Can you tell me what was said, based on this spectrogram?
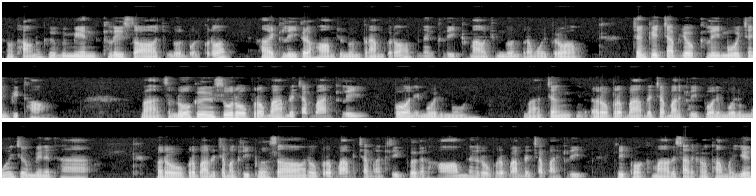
ក្នុងថងនោះគឺវាមាន cli so ចំនួន4គ្រាប់ហើយ cli ក្រហមចំនួន5គ្រាប់និង cli ខ្មៅចំនួន6គ្រាប់អញ្ចឹងគេចាប់យក cli មួយចេញពីថងបាទសំណួរគឺសួររកប្របាបដែលចាប់បាន cli ពណ៌នីមួយៗបាទអញ្ចឹងរកប្របាបដែលចាប់បាន cli ពណ៌នីមួយៗអញ្ចឹងមានន័យថា រោប្របាមដែលចាប់បាន clipper សរោប្របាមដែលចាប់បាន clipper ក្រហមនិងរោប្របាមដែលចាប់បាន clip clipper ខ្មៅដោយសារតែក្នុងថង់របស់យើង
